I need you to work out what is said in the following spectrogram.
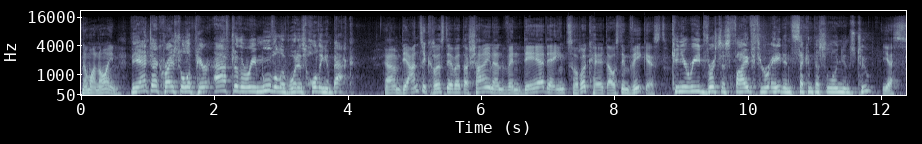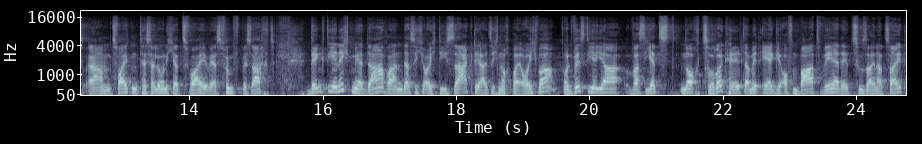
Nummer 9. the Antichrist will appear after the removal of what is holding him back. Ähm, der Antichrist, der wird erscheinen, wenn der, der ihn zurückhält, aus dem Weg ist. Can you read verses 5 through 8 in 2 Thessalonians 2? Yes, ähm, 2. Thessalonicher 2, Vers 5 bis 8. Denkt ihr nicht mehr daran, dass ich euch dies sagte, als ich noch bei euch war? Und wisst ihr ja, was jetzt noch zurückhält, damit er geoffenbart werde zu seiner Zeit?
